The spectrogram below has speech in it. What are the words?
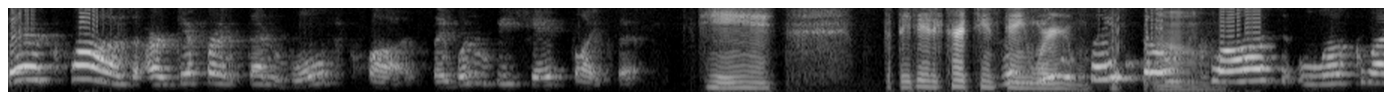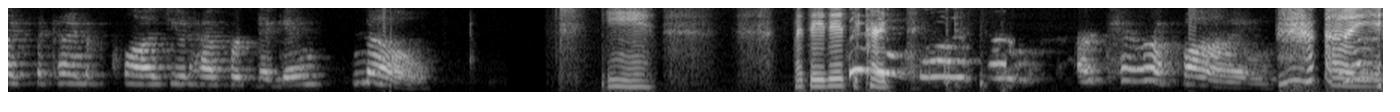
their claws are different than wolf claws. They wouldn't be shaped like this. Yeah. But they did a cartoon Do thing you where. think those Oh. claws look like the kind of claws you'd have for digging? No. Yeah. But they did the cartoon. cart. claws are, are terrifying. Oh yeah.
